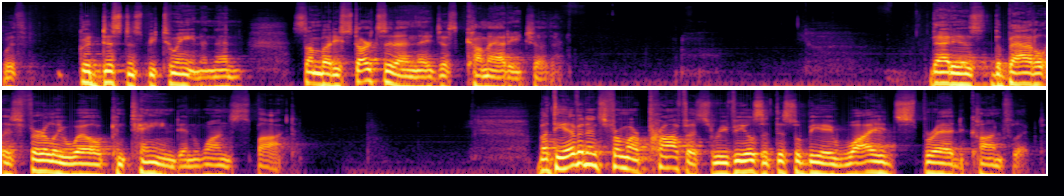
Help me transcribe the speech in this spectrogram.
with good distance between, and then somebody starts it and they just come at each other. That is, the battle is fairly well contained in one spot. But the evidence from our prophets reveals that this will be a widespread conflict.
